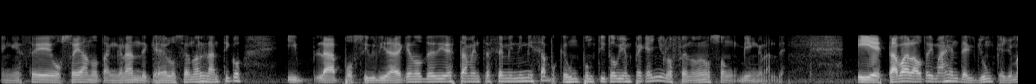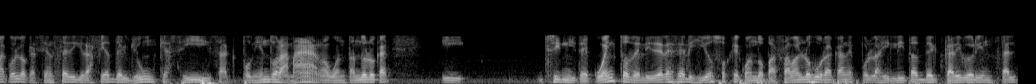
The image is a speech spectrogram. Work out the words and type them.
en ese océano tan grande que es el océano Atlántico y la posibilidad de que nos dé directamente se minimiza porque es un puntito bien pequeño y los fenómenos son bien grandes. Y estaba la otra imagen del yunque, yo me acuerdo que hacían serigrafías del yunque así, poniendo la mano, aguantando el huracán y si ni te cuento de líderes religiosos que cuando pasaban los huracanes por las islitas del Caribe Oriental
